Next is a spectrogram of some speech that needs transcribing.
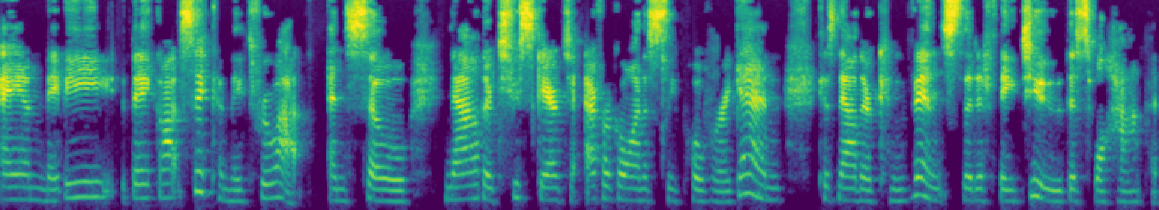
and maybe they got sick and they threw up and so now they're too scared to ever go on a sleepover again because now they're convinced that if they do this will happen.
